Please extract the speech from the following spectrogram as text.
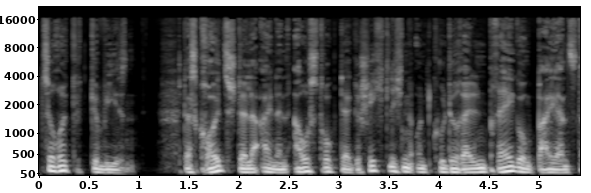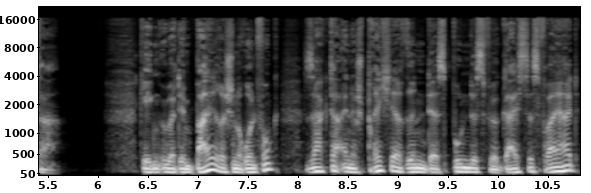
zurückgewiesen. Das Kreuz stelle einen Ausdruck der geschichtlichen und kulturellen Prägung Bayerns dar. Gegenüber dem Bayerischen Rundfunk sagte eine Sprecherin des Bundes für Geistesfreiheit,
